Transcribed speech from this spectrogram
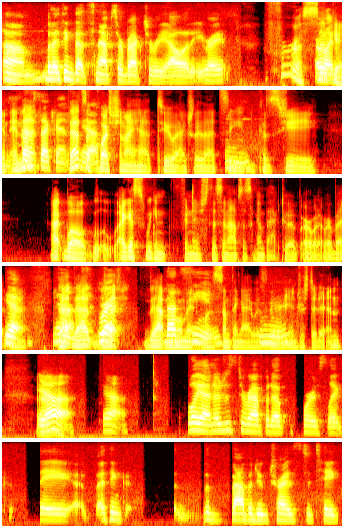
Um, but I think that snaps her back to reality, right? For a second, like and that a second. That's yeah. a question I had too, actually, that scene, Mm-hmm. because she. I, well, I guess we can finish the synopsis and come back to it or whatever. But Yeah, yeah, that that Right. that, that, That moment was something I was very Mhm. interested in. Um, Yeah, yeah. Well, yeah. No, just to wrap it up, of course, like they, I think the Babadook tries to take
